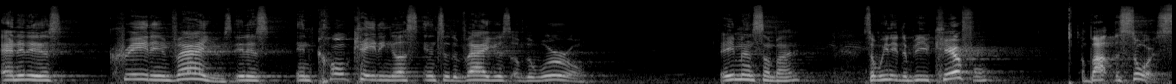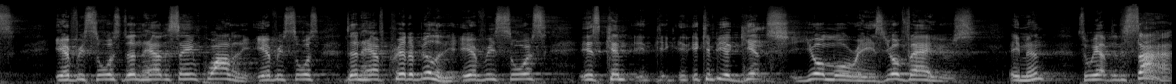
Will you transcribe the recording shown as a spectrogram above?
And it is creating values. It is inculcating us into the values of the world. Amen, somebody. So we need to be careful about the source. Every source doesn't have the same quality. Every source doesn't have credibility. Every source is can it, it can be against your mores, your values. Amen. So we have to decide,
